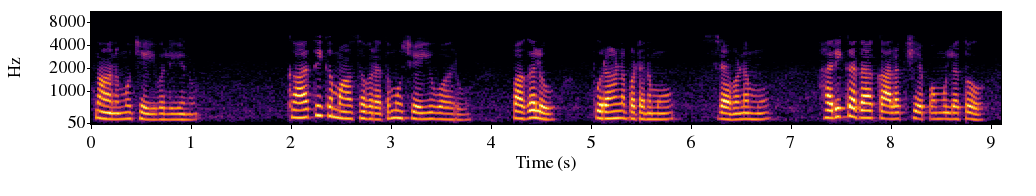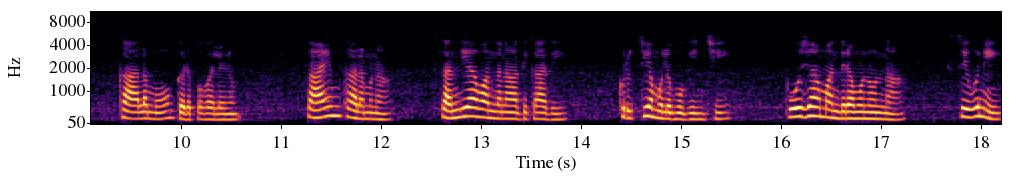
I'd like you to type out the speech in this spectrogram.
స్నానము చేయవలయను. కార్తీక మాస వ్రతము చేయువారు. పగలు పురాణ పఠనము శ్రవణము హరికథా కాలక్షేపములతో కాలము గడపవలెను. సాయంకాలమున సంధ్యావందనాధికాది కృత్యములు ముగించి పూజా మందిరమునున్న శివుని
